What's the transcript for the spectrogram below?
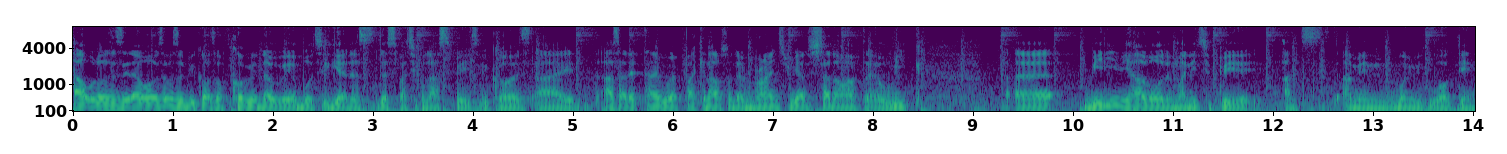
I will also say that it was also because of COVID that we were able to get this, this particular space because I, as at the time we were packing out for the branch, we had to shut down after a week. Uh, we didn't have all the money to pay at, I mean, when we walked in.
